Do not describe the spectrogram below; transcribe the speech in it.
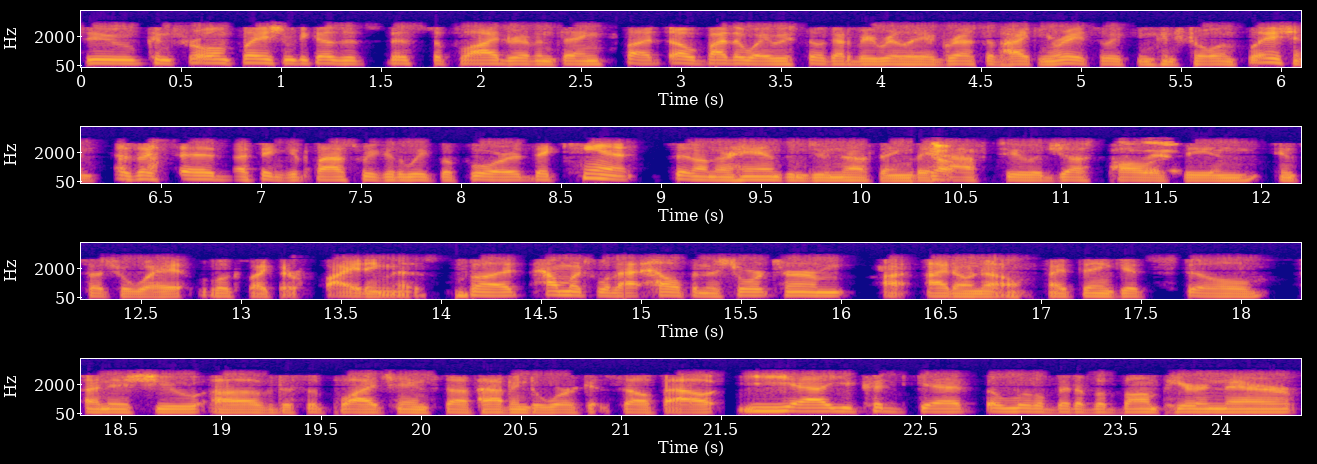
to control inflation because it's this supply driven thing. But oh, by the way, we still got to be really aggressive hiking rates so we can control inflation. As I said, I think last week or the week before, they can't sit on their hands and do nothing. They no. have to adjust policy in, in such a way it looks like they're fighting this. But how much will that help in the short term? I, I don't know. I think it's still an issue of the supply chain stuff having to work itself out. Yeah, you could get a little bit of a bump here and there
